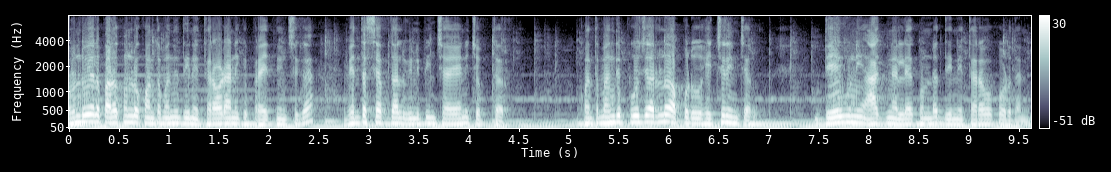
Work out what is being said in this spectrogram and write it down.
రెండు వేల పదకొండులో కొంతమంది దీన్ని తెరవడానికి ప్రయత్నించగా వింత శబ్దాలు వినిపించాయని చెప్తారు. కొంతమంది పూజారులు అప్పుడు హెచ్చరించారు దేవుని ఆజ్ఞ లేకుండా దీన్ని తెరవకూడదని.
